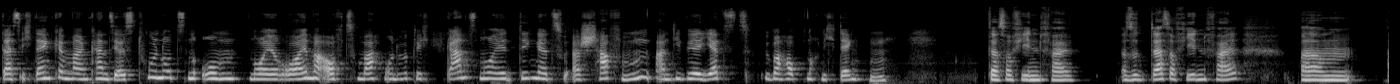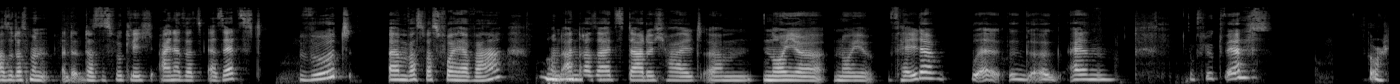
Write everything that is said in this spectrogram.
dass ich denke, man kann sie als Tool nutzen, um neue Räume aufzumachen und wirklich ganz neue Dinge zu erschaffen, an die wir jetzt überhaupt noch nicht denken. Das auf jeden Fall. Also das auf jeden Fall. Ähm, also dass man, dass es wirklich einerseits ersetzt wird ähm, was was vorher war mhm. und andererseits dadurch halt ähm, neue neue Felder äh, äh, äh, gepflügt werden. Sorry.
